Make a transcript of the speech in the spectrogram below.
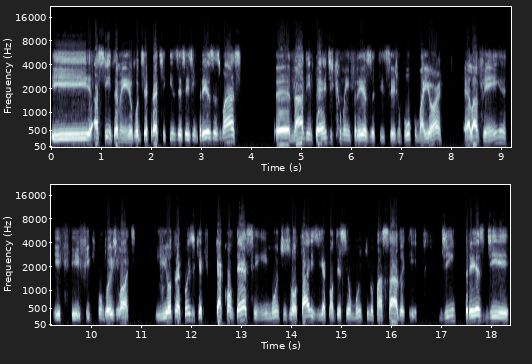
e assim também, eu vou dizer para ti 15, 16 empresas, mas é, nada impede que uma empresa que seja um pouco maior, ela venha e, e fique com dois lotes. E outra coisa que, que acontece em muitos locais, e aconteceu muito no passado aqui, de, empresa, de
